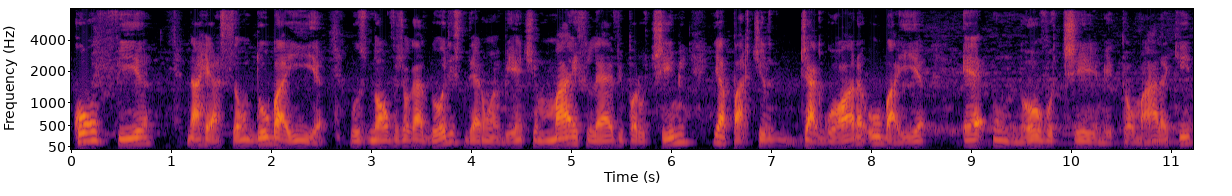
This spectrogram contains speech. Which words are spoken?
confia na reação do Bahia. Os novos jogadores deram um ambiente mais leve para o time e a partir de agora o Bahia é um novo time. Tomara que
